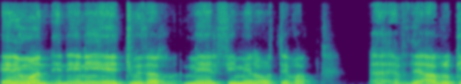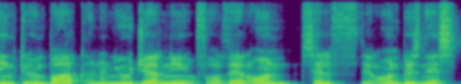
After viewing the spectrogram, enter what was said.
anyone in any age, whether male, female, or whatever, uh, if they are looking to embark on a new journey for their own self, their own business,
